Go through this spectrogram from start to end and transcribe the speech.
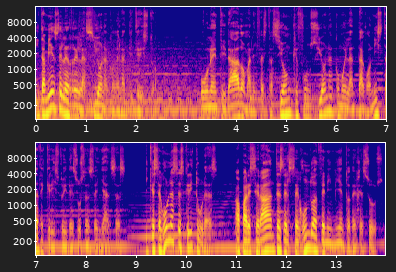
Y también se le relaciona con el anticristo, una entidad o manifestación que funciona como el antagonista de Cristo y de sus enseñanzas, y que según las escrituras aparecerá antes del segundo advenimiento de Jesús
